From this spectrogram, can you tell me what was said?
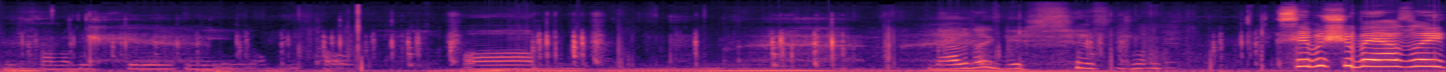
Şimdi sana bir sürü Aa. Nerede geçeceğiz lan? Semih şu beyazları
